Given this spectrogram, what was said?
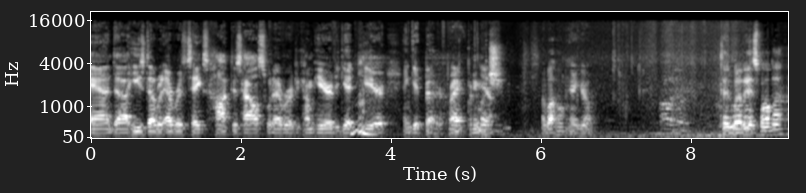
and uh, he's done whatever it takes, hocked his house, whatever, to come here to get here and get better. Right, pretty much. Abajo, there you go. Te duele espalda?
